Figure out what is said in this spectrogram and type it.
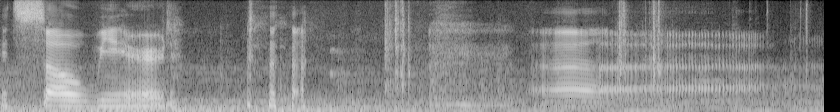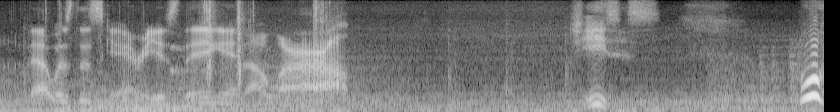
It's so weird. Uh, that was the scariest thing in the world. Jesus. Whew.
